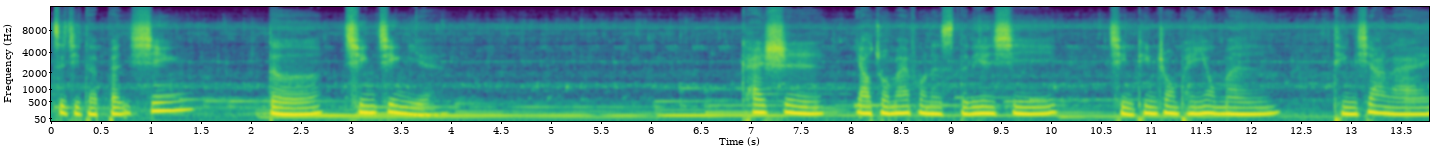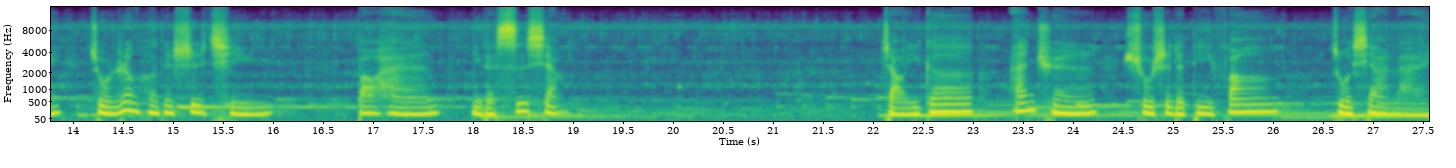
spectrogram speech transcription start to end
自己的本心，得清净也。开始要做 Mindfulness 的练习，请听众朋友们停下来做任何的事情，包含你的思想。找一个安全、舒适的地方坐下来，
